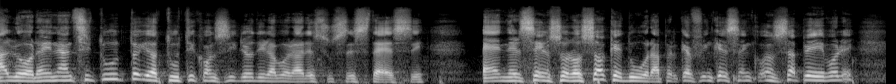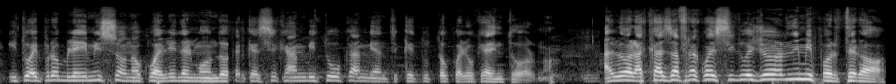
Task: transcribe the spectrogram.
Allora, innanzitutto io a tutti consiglio di lavorare su se stessi, eh, nel senso lo so che dura perché finché sei consapevole i tuoi problemi sono quelli del mondo perché se cambi tu cambia anche tutto quello che è intorno. Allora a casa fra questi due giorni mi porterò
